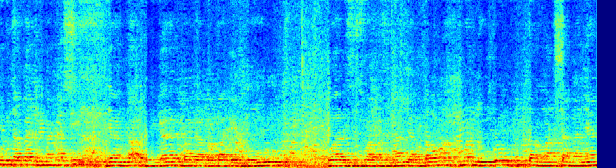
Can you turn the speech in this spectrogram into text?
mengucapkan terima kasih yang tak terhingga kepada Bapak Ibu wali siswa kelas yang telah mendukung terlaksananya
